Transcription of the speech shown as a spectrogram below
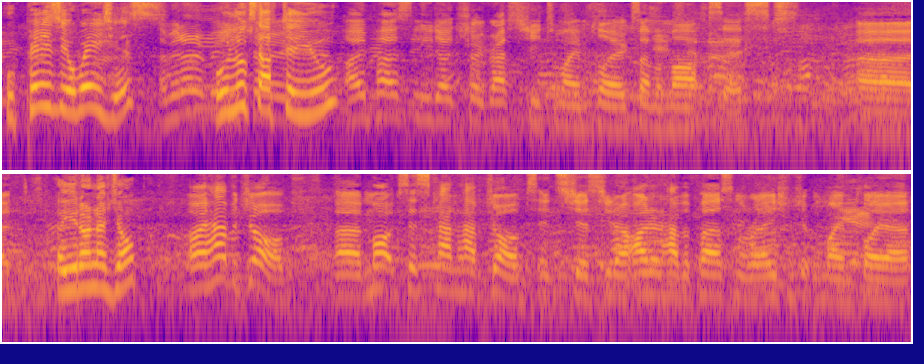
who pays your wages, I mean, don't who looks show- after you, I personally don't show gratitude to my employer because I'm a Marxist. Uh, but you don't have a job. I have a job. Uh, Marxists can have jobs. It's just you know I don't have a personal relationship with my employer.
